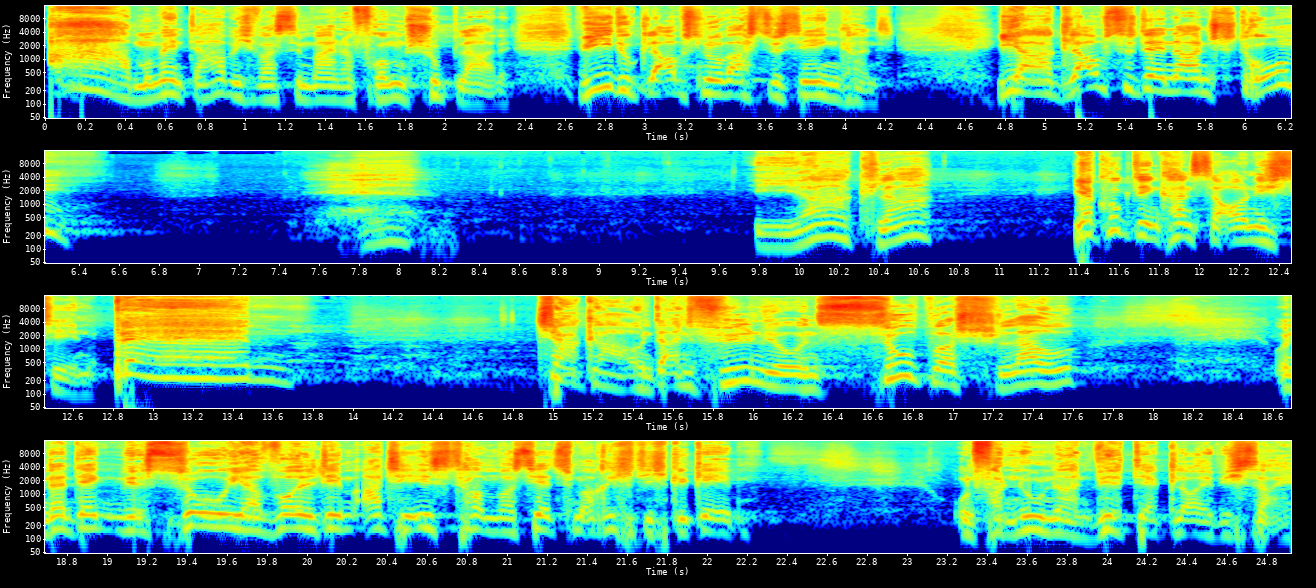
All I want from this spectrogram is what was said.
Ah, Moment, da habe ich was in meiner frommen Schublade. Wie, du glaubst nur, was du sehen kannst? Ja, glaubst du denn an Strom? Hä? Ja, klar. Ja, guck, den kannst du auch nicht sehen. Bäm! Tschakka. Und dann fühlen wir uns super schlau und dann denken wir, so, jawohl, dem Atheist haben wir es jetzt mal richtig gegeben. Und von nun an wird der gläubig sein.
